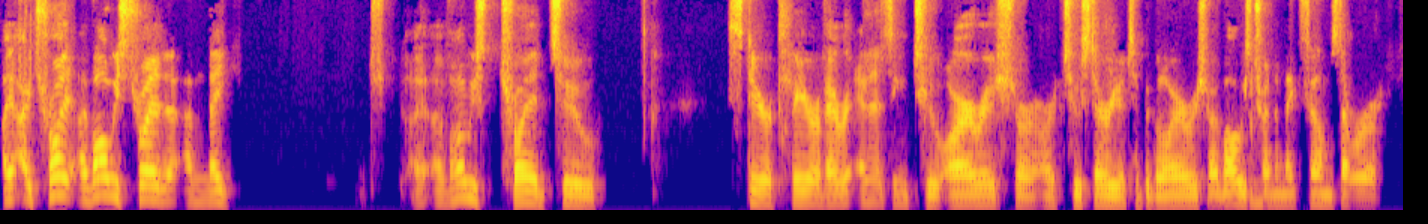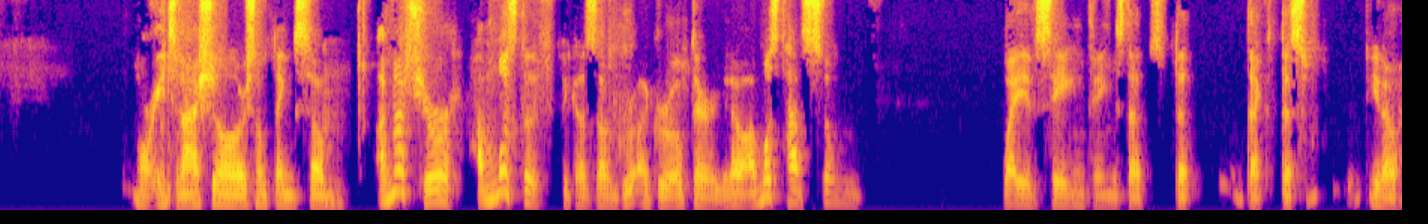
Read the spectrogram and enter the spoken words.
I, I try. I've always tried and make. I've always tried to steer clear of anything too Irish or, or too stereotypical Irish. I've always tried to make films that were more international or something. So I'm not sure. I must have because I grew, I grew up there. You know, I must have some way of seeing things that that that that's you know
